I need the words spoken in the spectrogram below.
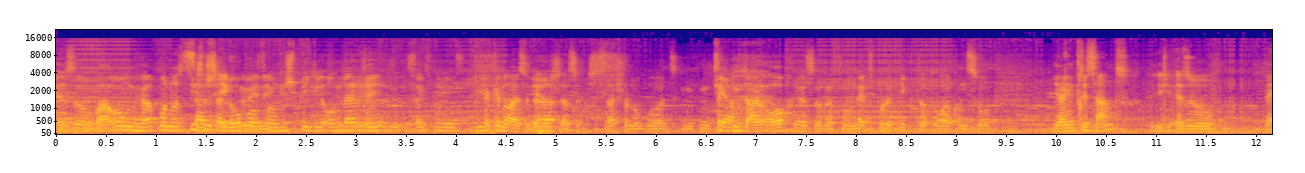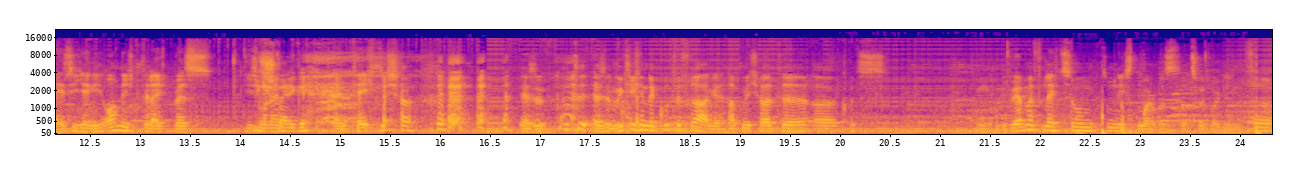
Also warum hört man aus diesen Sascha Lobo wenig? von Spiegel Online, sagt man das. Ja, genau, also der Ja. Sascha, Sascha Lobo Beckenthal auch, also von netzpolitik.org und so. Ja, interessant. Ich, also weiß ich eigentlich auch nicht, vielleicht weil es diesmal Ich ein, schweige. ein technischer. Also, gute, also wirklich eine gute Frage. Hat mich heute äh, kurz. Ich werde mir vielleicht zum, zum nächsten Mal was dazu überlegen. Also,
